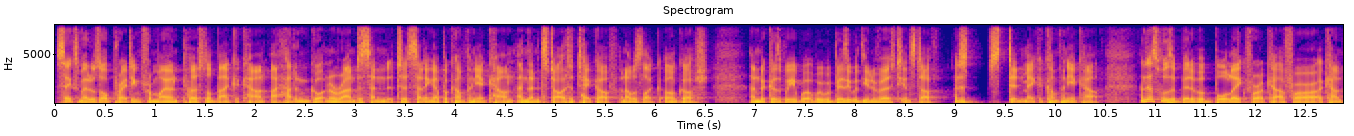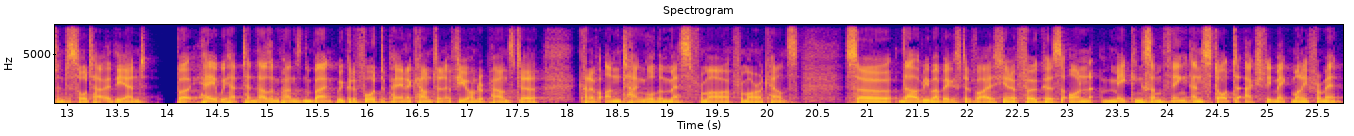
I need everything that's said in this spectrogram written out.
SixMed was operating from my own personal bank account. I hadn't gotten around to, send, to setting up a company account and then it started to take off. And I was like, oh gosh. And because we were, we were busy with university and stuff, I just, just didn't make a company account. And this was a bit of a ball ache for our, for our accountant to sort out at the end. But hey, we had ten thousand pounds in the bank. We could afford to pay an accountant a few hundred pounds to kind of untangle the mess from our from our accounts. So that would be my biggest advice. You know, focus on making something and start to actually make money from it.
